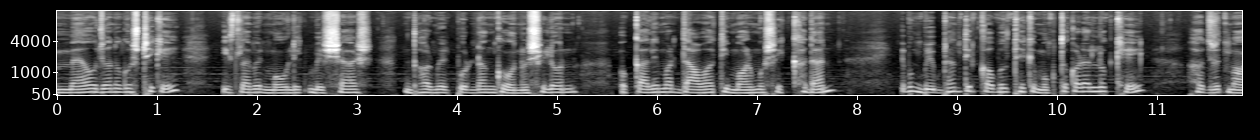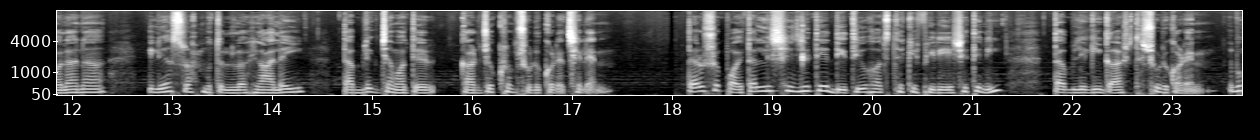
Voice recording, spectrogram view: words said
ম্যাও জনগোষ্ঠীকে ইসলামের মৌলিক বিশ্বাস, ধর্মের পূর্ণাঙ্গ অনুশীলন ও কালেমার দাওয়াতি মর্ম শিক্ষাদান এবং বিভ্রান্তির কবল থেকে মুক্ত করার লক্ষ্যে হজরত মাওলানা ইলিয়াস রহমতুল্লাহ আলাই তাবলিক জামাতের কার্যক্রম শুরু করেছিলেন। তেরোশো পঁয়তাল্লিশ হিজড়িতে দ্বিতীয় হজ থেকে ফিরে এসে তিনি তাবলিগি গাস্ত শুরু করেন এবং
